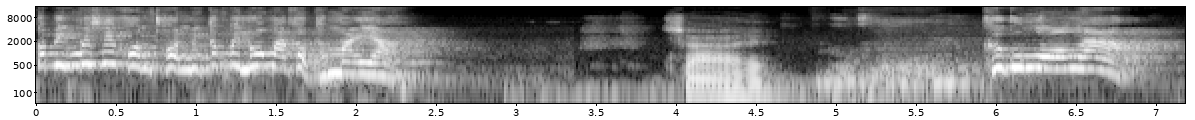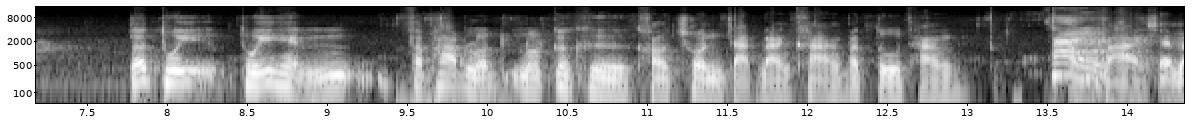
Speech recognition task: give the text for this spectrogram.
ก็บิ๊กไม่ใช่คนชนบิ๊กต้องไปร่วมงานศพทำไมอะ ใช่ คือกูงงอะ แล้วทุยทุยเห็นสภาพรถรถก็คือเขาชนจากด้านข้างประตูทางใช่ ฝั่งซ้ายใช่ไหม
